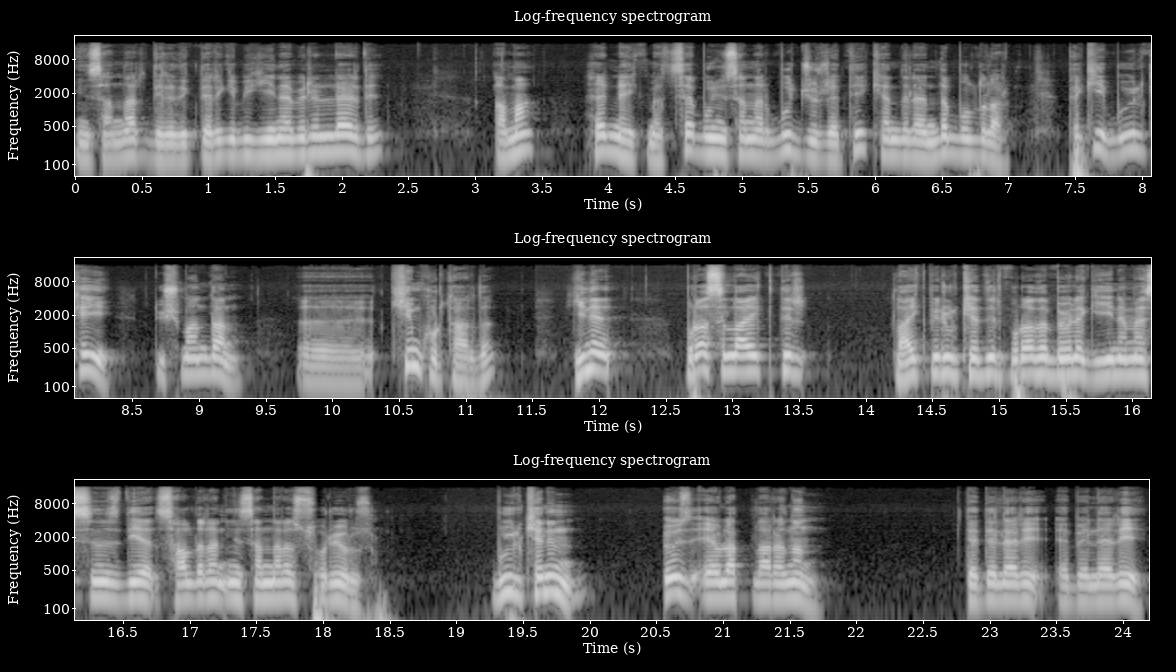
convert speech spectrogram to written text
İnsanlar diledikleri gibi giyinebilirlerdi. Ama her ne hikmetse bu insanlar bu cüreti kendilerinde buldular. Peki bu ülkeyi düşmandan e, kim kurtardı? Yine burası layıktır, layık bir ülkedir, burada böyle giyinemezsiniz diye saldıran insanlara soruyoruz. Bu ülkenin öz evlatlarının dedeleri, ebeleri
